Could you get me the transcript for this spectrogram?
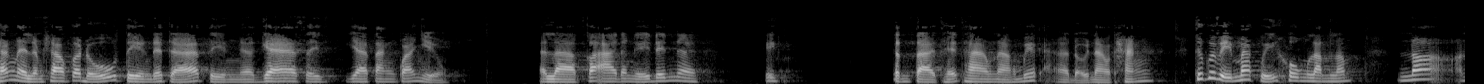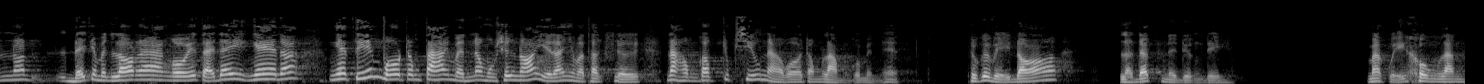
tháng này làm sao có đủ tiền để trả tiền ờ, ga sẽ gia tăng quá nhiều? Hay là có ai đang nghĩ đến ờ, cái tranh tài thể thao nào? Không biết à, đội nào thắng? Thưa quý vị, ma quỷ khôn lanh lắm. Nó nó để cho mình lo ra, ngồi ở tại đây, nghe đó, nghe tiếng vô trong tai mình. Ông một sư nói gì đó, nhưng mà thật sự nó không có chút xíu nào vô trong lòng của mình hết. Thưa quý vị, đó là đất nơi đường đi. Ma quỷ khôn lanh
